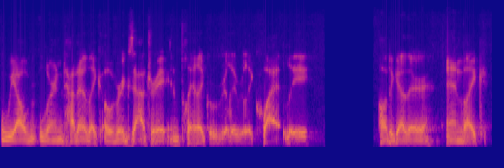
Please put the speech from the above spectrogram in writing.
we all learned how to like over exaggerate and play like really really quietly all together and like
